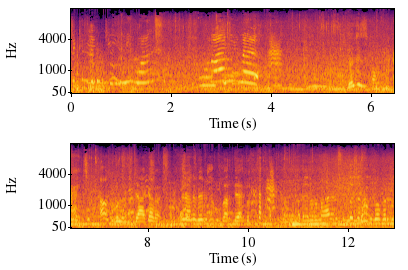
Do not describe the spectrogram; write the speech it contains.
Chicken and cheese, we want Barbie! Jo, das ist ausgebunden, Jack, aber wir haben eine Barbie. Aber normal ist es doch, dass du Barbie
